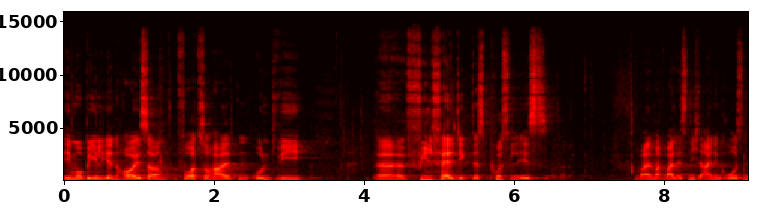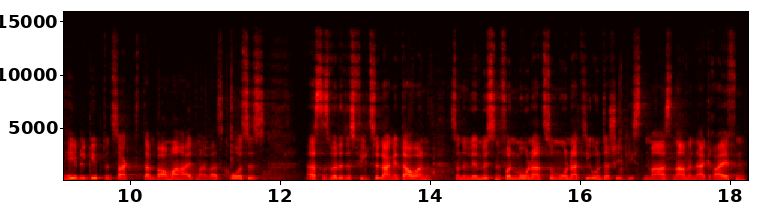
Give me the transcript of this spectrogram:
Immobilien, Häuser vorzuhalten und wie äh, vielfältig das Puzzle ist, weil, man, weil es nicht einen großen Hebel gibt und sagt, dann bauen wir halt mal was Großes. Erstens würde das viel zu lange dauern, sondern wir müssen von Monat zu Monat die unterschiedlichsten Maßnahmen ergreifen.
